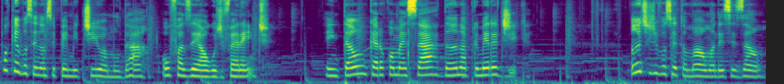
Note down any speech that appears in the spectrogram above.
Por que você não se permitiu a mudar ou fazer algo diferente? Então, quero começar dando a primeira dica. Antes de você tomar uma decisão,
